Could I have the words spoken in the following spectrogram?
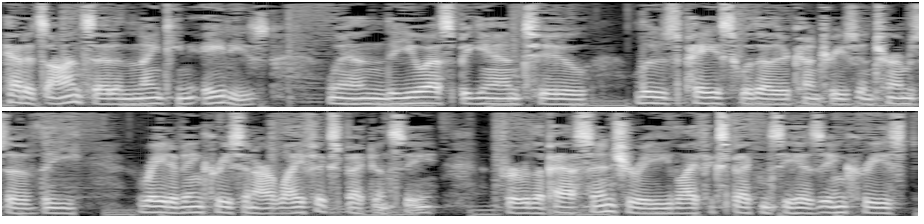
had its onset in the 1980s when the U.S. began to lose pace with other countries in terms of the rate of increase in our life expectancy. For the past century, life expectancy has increased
